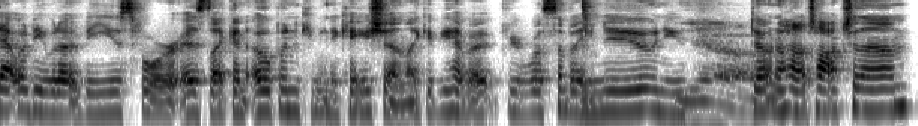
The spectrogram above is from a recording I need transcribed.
that would be what it would be used for as like an open communication. Like if you have a if you're with somebody new and you Yeah. don't know how to talk to them,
